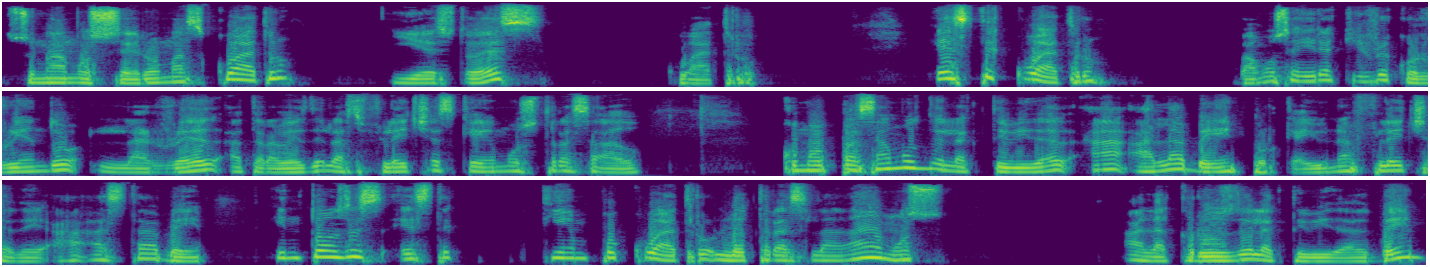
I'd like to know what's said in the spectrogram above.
sumamos 0 más 4 y esto es 4. Este 4, vamos a ir aquí recorriendo la red a través de las flechas que hemos trazado. Como pasamos de la actividad A a la B, porque hay una flecha de A hasta B, entonces este tiempo 4 lo trasladamos a la cruz de la actividad B.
